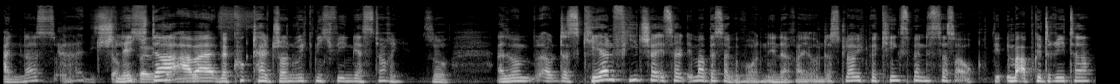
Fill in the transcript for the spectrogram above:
anders ja, und schlechter, aber wer guckt halt John Wick nicht wegen der Story? So. Also das Kernfeature ist halt immer besser geworden in der Reihe. Und das glaube ich bei Kingsman ist das auch. Immer abgedrehter.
